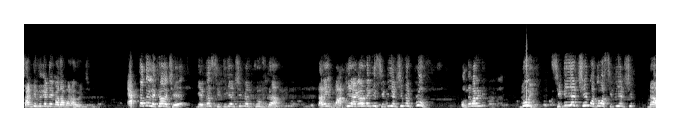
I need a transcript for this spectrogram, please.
সার্টিফিকেটের কথা বলা হয়েছে। একটাতে লেখা আছে যে এটা সিটিজেনশিপের প্রুফ না। তাহলে বাকি এগারোটা কি সিটিজেনশিপের প্রুফ বলতে পারেনি দুই সিটিজেনশিপ অথবা সিটিজেনশিপ না,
